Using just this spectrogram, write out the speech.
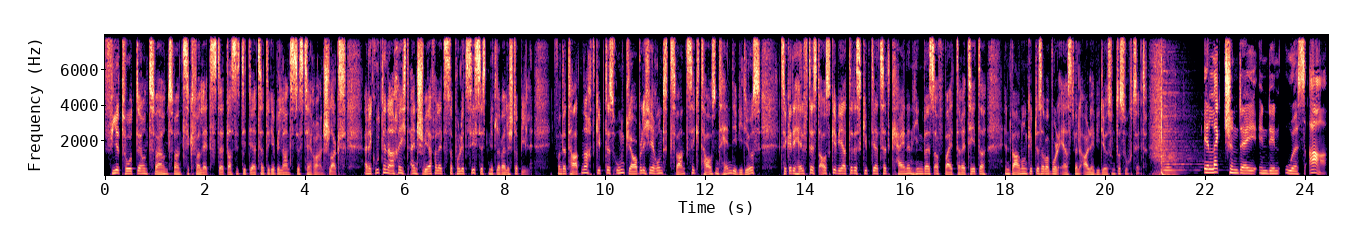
Vier Tote und 22 Verletzte, das ist die derzeitige Bilanz des Terroranschlags. Eine gute Nachricht, ein schwer verletzter Polizist ist mittlerweile stabil. Von der Tatnacht gibt es unglaubliche rund 20.000 Handyvideos. Circa die Hälfte ist ausgewertet, es gibt derzeit keinen Hinweis auf weitere Täter. Entwarnung gibt es aber wohl erst, wenn alle Videos untersucht sind. Election Day in den USA.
